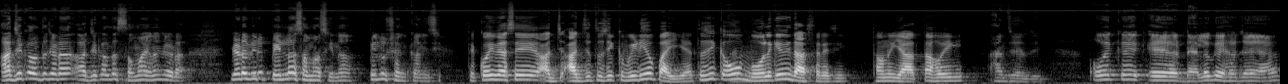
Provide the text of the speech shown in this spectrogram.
ਅੱਜ ਕੱਲ ਦਾ ਜਿਹੜਾ ਅੱਜ ਕੱਲ ਦਾ ਸਮਾਂ ਹੈ ਨਾ ਜਿਹੜਾ ਜਿਹੜਾ ਵੀਰੇ ਪਹਿਲਾ ਸਮਾਂ ਸੀ ਨਾ ਪਹਿਲੋ ਸ਼ੰਕਾ ਨਹੀਂ ਸੀ। ਤੇ ਕੋਈ ਵੈਸੇ ਅੱਜ ਅੱਜ ਤੁਸੀਂ ਇੱਕ ਵੀਡੀਓ ਪਾਈ ਹੈ ਤੁਸੀਂ ਉਹ ਬੋਲ ਕੇ ਵੀ ਦੱਸ ਰਹੇ ਸੀ ਤੁਹਾਨੂੰ ਯਾਦ ਤਾਂ ਹੋਏਗੀ। ਹਾਂਜੀ ਹਾਂਜੀ। ਉਹ ਇੱਕ ਡਾਇਲੋਗ ਇਹੋ ਜਿਹਾ ਆ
